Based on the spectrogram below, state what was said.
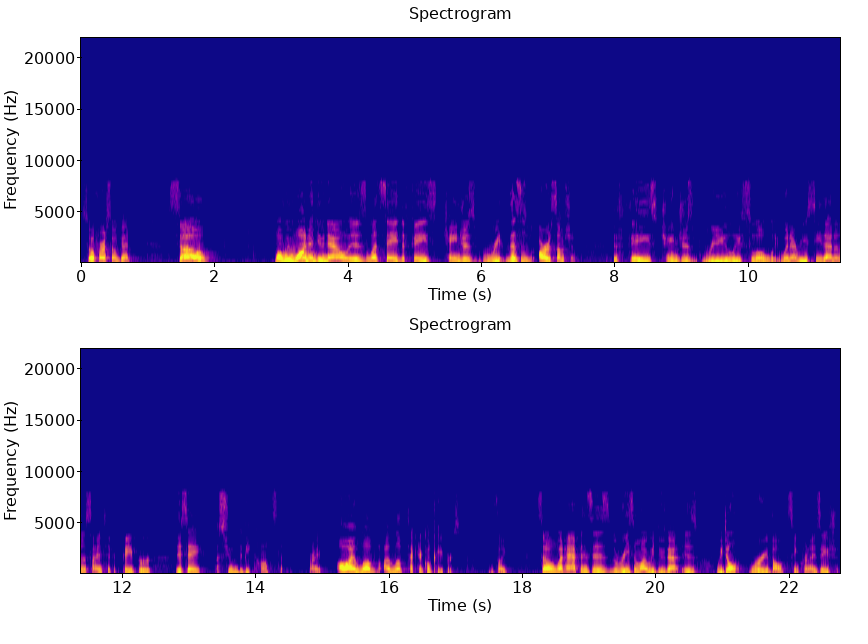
So far, so good? So, what we want to do now is, let's say the phase changes, this is our assumption. The phase changes really slowly. Whenever you see that in a scientific paper, they say, assume to be constant, right? Oh, I love, I love technical papers. It's like, so what happens is, the reason why we do that is we don't worry about synchronization.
